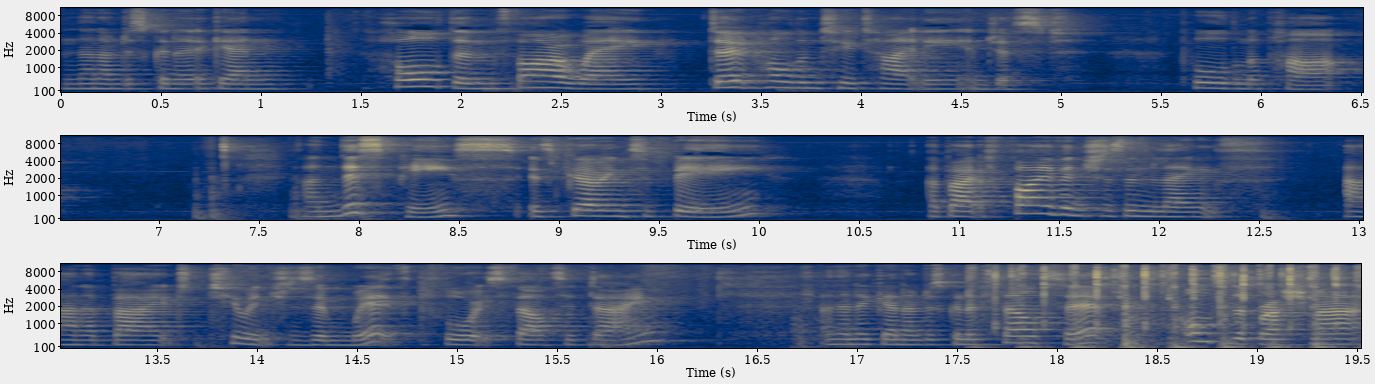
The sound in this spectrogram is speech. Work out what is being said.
and then I'm just going to, again, hold them far away. Don't hold them too tightly and just pull them apart. And this piece is going to be about five inches in length and about two inches in width before it's felted down. And then again, I'm just going to felt it onto the brush mat.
